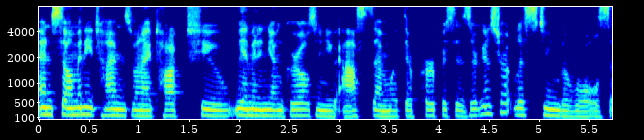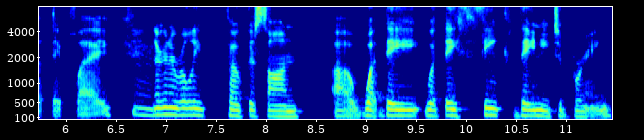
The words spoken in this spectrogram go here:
and so many times when i talk to women and young girls and you ask them what their purpose is they're going to start listing the roles that they play mm. they're going to really focus on uh, what they what they think they need to bring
